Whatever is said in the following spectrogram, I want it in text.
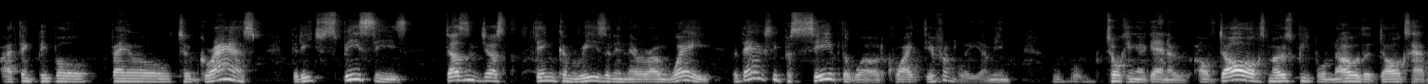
i think people fail to grasp that each species doesn't just think and reason in their own way but they actually perceive the world quite differently. I mean talking again of, of dogs most people know that dogs have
